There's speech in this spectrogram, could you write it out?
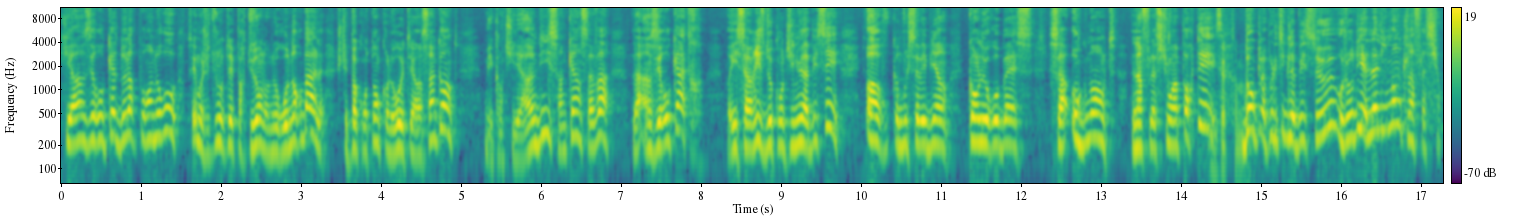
qui à 1,04 dollars pour un euro. Vous savez, moi j'ai toujours été partisan d'un euro normal. Je n'étais pas content quand l'euro était à 1,50. Mais quand il est à 1,10, 1,15, ça va. Là, 1,04. Voyez, ça risque de continuer à baisser. Or, comme vous le savez bien, quand l'euro baisse, ça augmente l'inflation importée. Exactement. Donc la politique de la BCE, aujourd'hui, elle alimente l'inflation.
